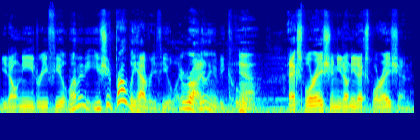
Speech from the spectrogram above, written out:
You don't need refuel. Well, maybe you should probably have refueling. Right. Refueling would be cool. Yeah. Exploration, you don't need exploration.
